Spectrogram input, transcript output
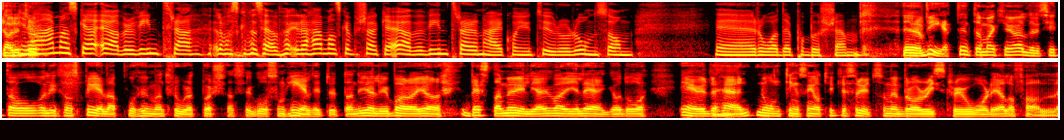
ja, det, är det här man ska övervintra, eller vad ska man säga, är det här man ska försöka övervintra den här konjunkturoron som eh, råder på börsen? Jag vet inte, man kan ju aldrig sitta och, och liksom spela på hur man tror att börsen ska gå som helhet utan det gäller ju bara att göra bästa möjliga i varje läge och då är ju det här mm. någonting som jag tycker ser ut som en bra risk-reward i alla fall.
